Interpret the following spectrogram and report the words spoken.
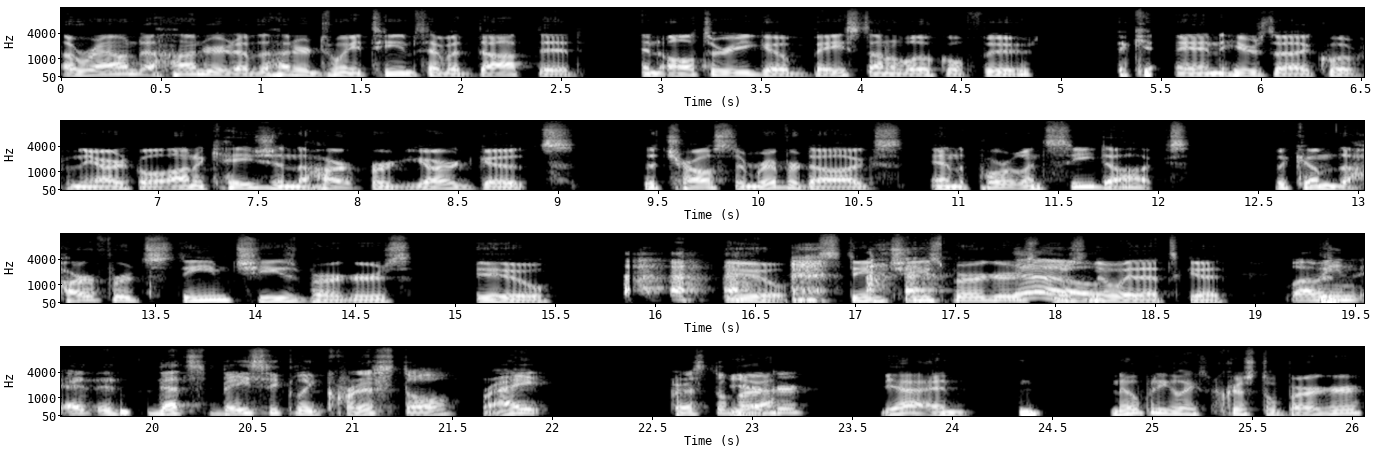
around hundred of the 120 teams have adopted an alter ego based on a local food. And here's a quote from the article: On occasion, the Hartford Yard Goats, the Charleston River Dogs, and the Portland Sea Dogs become the Hartford Steam Cheeseburgers. Ew, ew, steam cheeseburgers. There's No. no way that's good. Well, I mean, it, it- that's basically Krystal, right? Krystal Yeah. Burger. Yeah, and nobody likes Krystal Burger.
